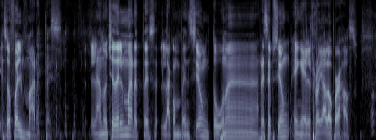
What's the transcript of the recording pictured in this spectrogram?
eso fue el martes. La noche del martes, la convención tuvo una recepción en el Royal Opera House. Ok,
